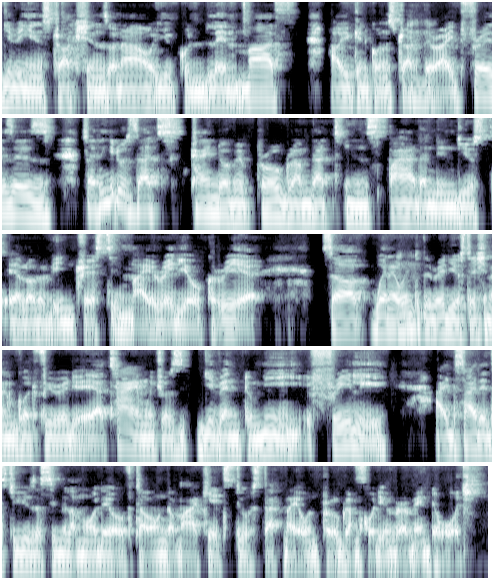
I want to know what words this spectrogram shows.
giving instructions on how you could learn math, how you can construct the mm-hmm. right phrases. So I think it was that kind of a program that inspired and induced a lot of interest in my radio career. So when I went to mm-hmm. the radio station and got free radio airtime, which was given to me freely, I decided to use a similar model of Taonga Market to start my own program called Environmental Watch.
